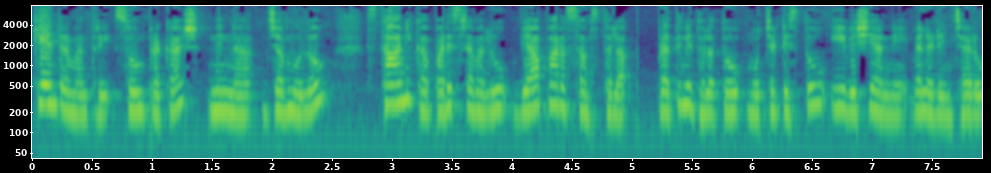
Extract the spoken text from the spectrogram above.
కేంద్ర మంత్రి సోంప్రకాష్ నిన్న జమ్మూలో స్థానిక పరిశ్రమలు వ్యాపార సంస్థల ప్రతినిధులతో ముచ్చటిస్తూ ఈ విషయాన్ని వెల్లడించారు.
